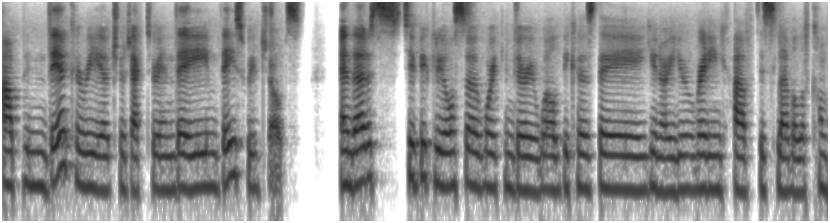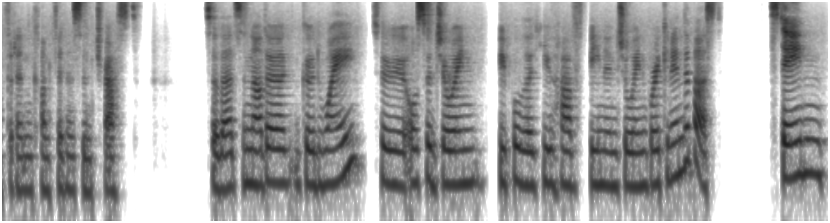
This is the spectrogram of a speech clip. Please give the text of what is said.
up in their career trajectory and they they switch jobs. And that is typically also working very well because they, you know, you already have this level of confidence, confidence and trust so that's another good way to also join people that you have been enjoying working in the past. Staying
